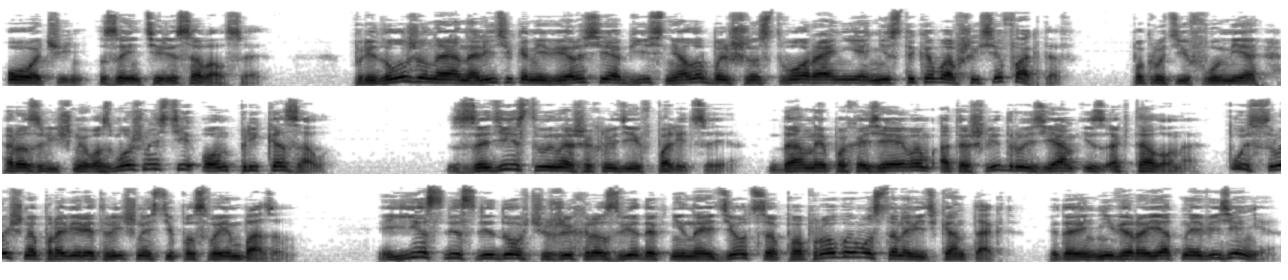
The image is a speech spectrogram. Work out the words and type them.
очень заинтересовался. Предложенная аналитиками версия объясняла большинство ранее не стыковавшихся фактов. Покрутив в уме различные возможности, он приказал. «Задействуй наших людей в полиции. Данные по хозяевам отошли друзьям из Акталона. Пусть срочно проверят личности по своим базам. Если следов чужих разведок не найдется, попробуем установить контакт. Это невероятное везение.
